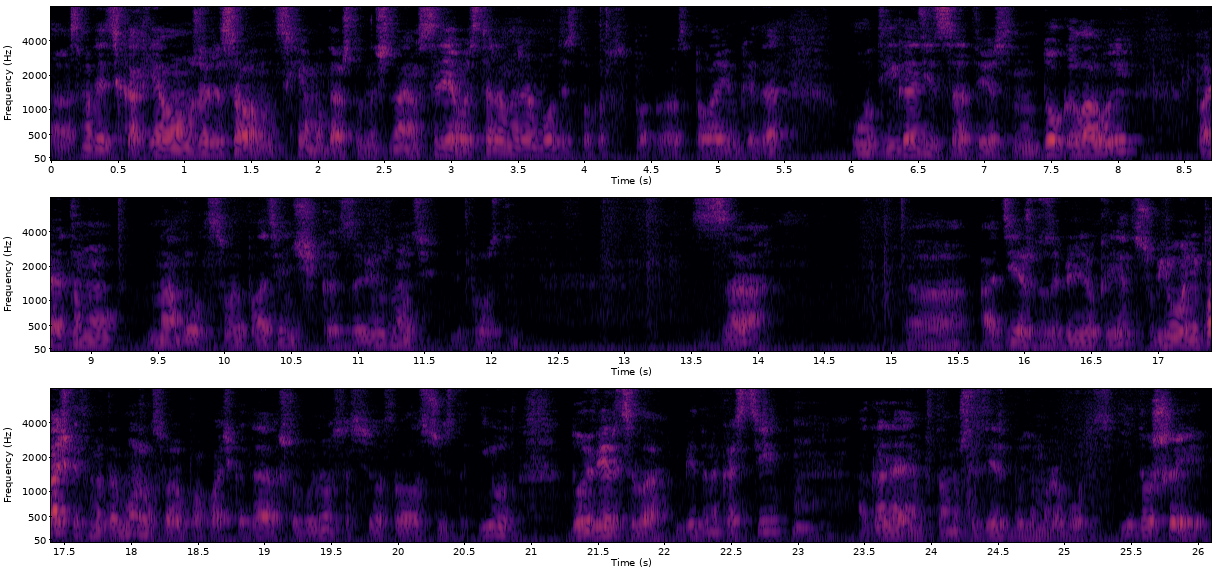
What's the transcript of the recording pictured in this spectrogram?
а, Смотрите как, я вам уже рисовал схему, да, что начинаем с левой стороны работать, только с по- с половинкой, да. От ягодиц, соответственно, до головы. Поэтому надо вот свое полотенчико завернуть или просто за э, одежду, за белье клиента, чтобы его не пачкать, мы там можем свое попачкать, да, чтобы у него все оставалось чисто. И вот до вертела бедренной кости оголяем, потому что здесь будем работать, и до шеи.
